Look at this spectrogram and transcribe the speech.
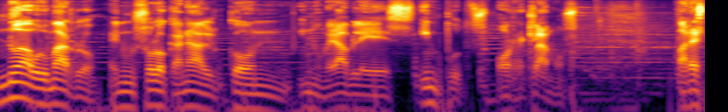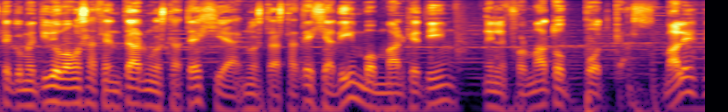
no abrumarlo en un solo canal con innumerables inputs o reclamos. Para este cometido vamos a centrar nuestra estrategia, nuestra estrategia de inbound marketing en el formato podcast, ¿vale?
